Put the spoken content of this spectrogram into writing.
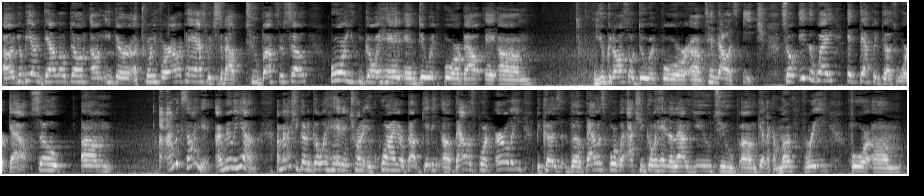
Uh, you'll be able to download them um, either a 24 hour pass, which is about two bucks or so, or you can go ahead and do it for about a um, you can also do it for um, $10 each. So either way, it definitely does work out. So um, I'm excited. I really am. I'm actually going to go ahead and try to inquire about getting a balance board early because the balance board will actually go ahead and allow you to um, get like a month free for, um,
